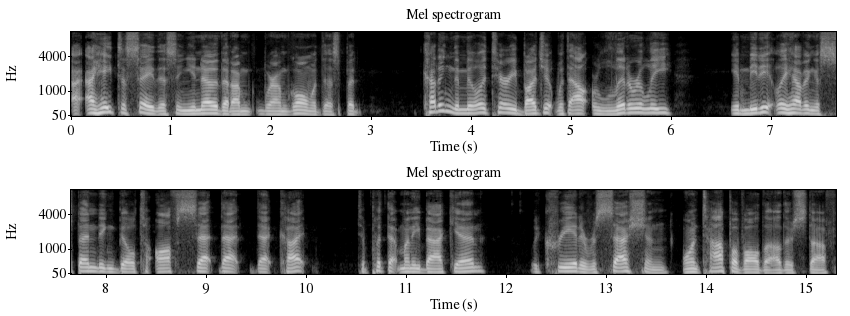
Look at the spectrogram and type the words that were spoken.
I, I hate to say this, and you know that I'm where I'm going with this, but cutting the military budget without literally immediately having a spending bill to offset that that cut to put that money back in would create a recession on top of all the other stuff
